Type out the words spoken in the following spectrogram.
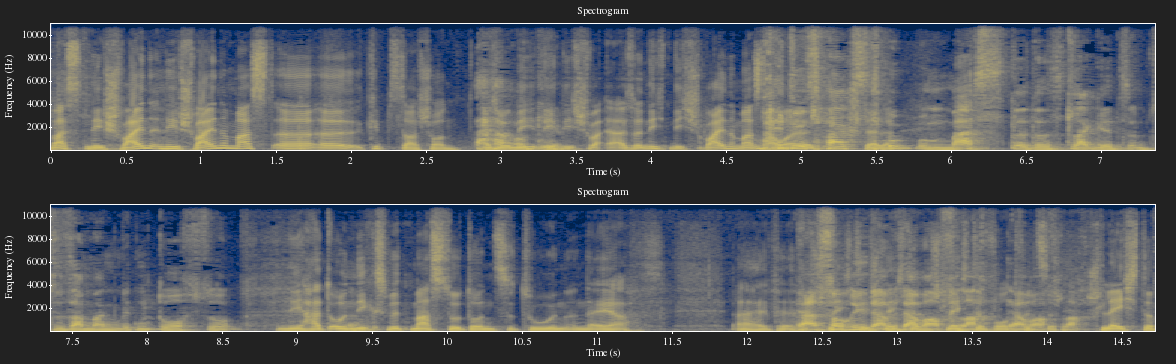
Was? Nee, Schweine, nee Schweinemast äh, äh, gibt es da schon. Also, Ah, nicht, okay. nicht, Schwe- also nicht, nicht Schweinemast, Weil aber du äh, sagst um, Mast, das klang jetzt im Zusammenhang mit dem Dorf so. Nee, hat auch nichts mit Mastodon zu tun. Und, naja, äh, Ja, sorry, der war schlechte flach, der war Wortwitze. flach. Schlechte,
